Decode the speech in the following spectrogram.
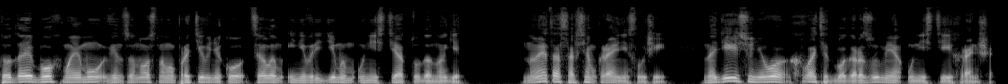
то дай бог моему венценосному противнику целым и невредимым унести оттуда ноги. Но это совсем крайний случай. Надеюсь, у него хватит благоразумия унести их раньше.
